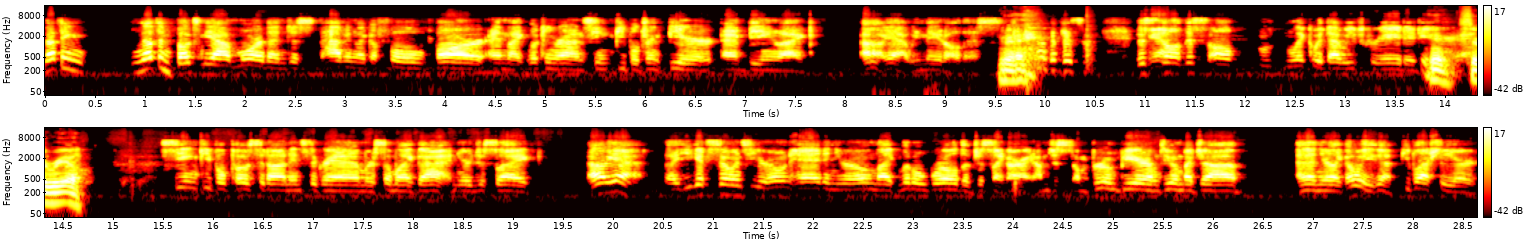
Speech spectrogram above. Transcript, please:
nothing, nothing bugs me out more than just having like a full bar and like looking around, seeing people drink beer and being like, "Oh yeah, we made all this. Right. this, this is all this is all liquid that we've created Yeah, here." And, surreal. like, seeing people post it on Instagram or something like that, and you're just like, "Oh yeah." Like you get so into your own head and your own like little world of just like, all right, I'm just I'm brewing beer, I'm doing my job, and then you're like, oh wait, yeah, people actually are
